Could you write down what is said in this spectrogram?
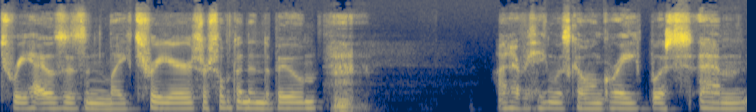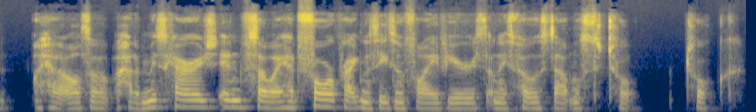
three houses in like three years or something in the boom, and everything was going great. But um, I had also had a miscarriage, And so I had four pregnancies in five years, and I suppose that must have took took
